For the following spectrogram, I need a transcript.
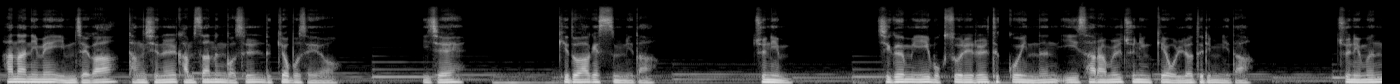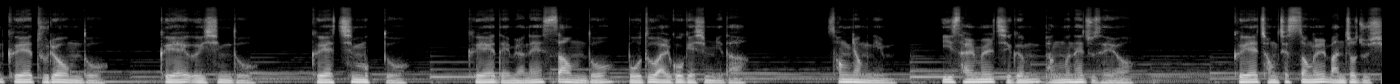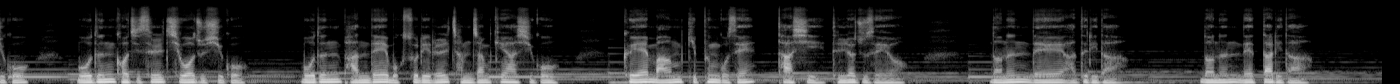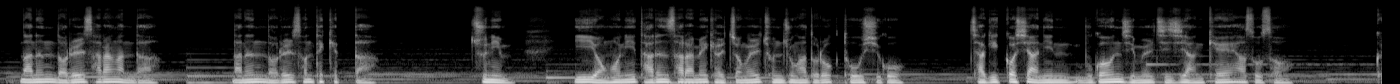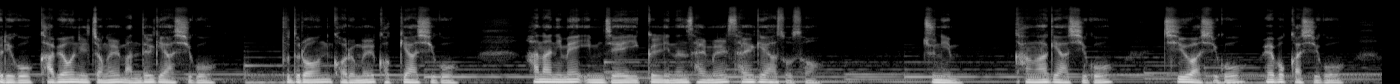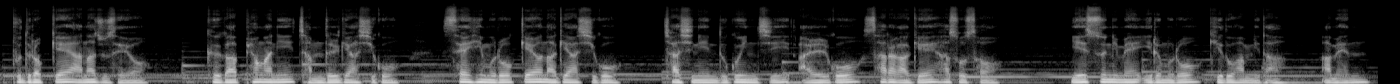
하나님의 임재가 당신을 감싸는 것을 느껴보세요. 이제 기도하겠습니다. 주님, 지금 이 목소리를 듣고 있는 이 사람을 주님께 올려드립니다. 주님은 그의 두려움도, 그의 의심도, 그의 침묵도, 그의 내면의 싸움도 모두 알고 계십니다. 성령님, 이 삶을 지금 방문해 주세요. 그의 정체성을 만져주시고, 모든 거짓을 지워주시고, 모든 반대의 목소리를 잠잠케 하시고, 그의 마음 깊은 곳에 다시 들려주세요. 너는 내 아들이다. 너는 내 딸이다. 나는 너를 사랑한다. 나는 너를 선택했다. 주님, 이 영혼이 다른 사람의 결정을 존중하도록 도우시고, 자기 것이 아닌 무거운 짐을 지지 않게 하소서. 그리고 가벼운 일정을 만들게 하시고, 부드러운 걸음을 걷게 하시고, 하나님의 임재에 이끌리는 삶을 살게 하소서. 주님, 강하게 하시고, 치유하시고, 회복하시고, 부드럽게 안아주세요. 그가 평안히 잠들게 하시고, 새 힘으로 깨어나게 하시고, 자신이 누구인지 알고 살아가게 하소서. 예수님의 이름으로 기도합니다. 아멘.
